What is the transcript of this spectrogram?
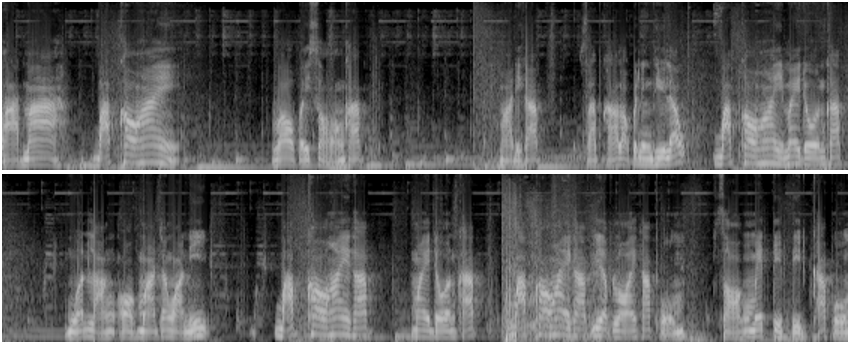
ปาดมาบัฟเข้าให้ว่าวไป 2 ครับ มาดิครับสับขาหลอกไปหนึ่งทีแล้ว บัฟเข้าให้ไม่โดนครับหมวนหลังออกมาจังหวะนี้ บัฟเข้าให้ครับ ไม่โดนครับ บัฟเข้าให้ครับเรียบร้อยครับผม2 เม็ดติดติดครับผม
